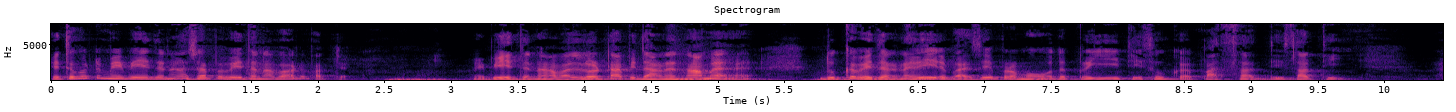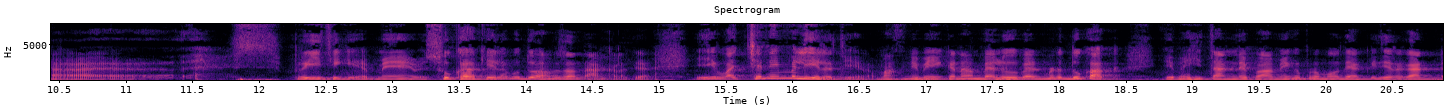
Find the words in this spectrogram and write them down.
එතකොට මේ වේදනාව සැප වේදනාව බවටපත් මේ වේදනාවල් වලට අපි දාන නම දුක් වේදනා නෙවෙයි ඊට පස්සේ ප්‍රමෝද ප්‍රීති සුඛ පස්සද්දි සති ප්‍රීති මේ සුඛ කියලා බුදුහාම සඳහන් කරලා තියෙනවා. ඒ වචනෙන්ම ලියලා තියෙනවා. මහනි මේක නම් බැලුව බැලමුට දුකක්. එහෙම හිතන්න එපා. මේක ප්‍රමෝදයක් විදියට ගන්න.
